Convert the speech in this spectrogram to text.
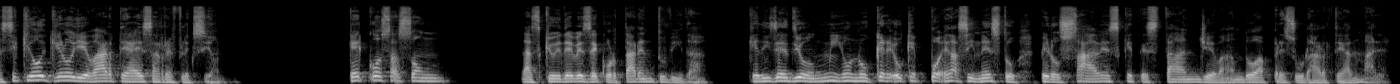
Así que hoy quiero llevarte a esa reflexión. ¿Qué cosas son las que hoy debes de cortar en tu vida? Que dices, Dios mío, no creo que pueda sin esto, pero sabes que te están llevando a apresurarte al mal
